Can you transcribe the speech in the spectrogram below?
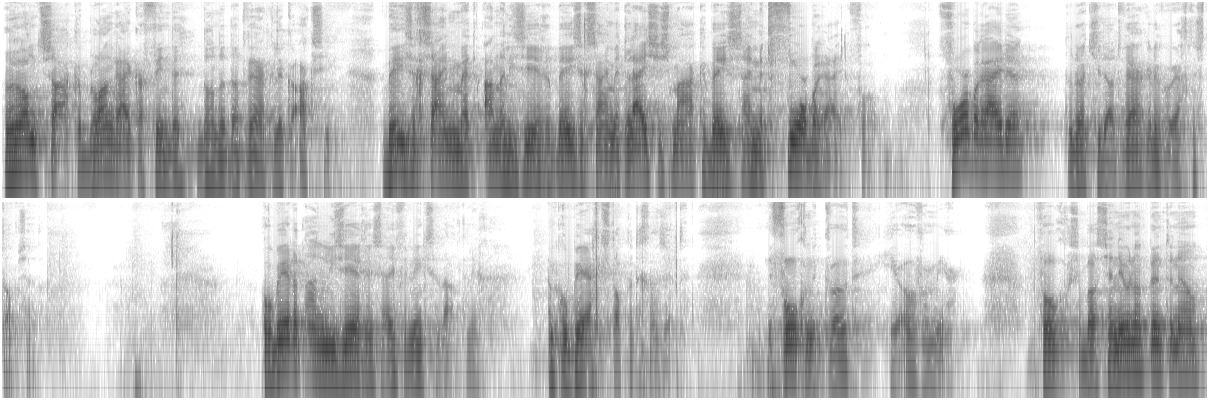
randzaken belangrijker vinden dan de daadwerkelijke actie. Bezig zijn met analyseren, bezig zijn met lijstjes maken, bezig zijn met voorbereiden vooral. Voorbereiden totdat je daadwerkelijk weer echt een stap zet. Probeer dat analyseren eens even links te laten liggen. En probeer echt stappen te gaan zetten. De volgende quote hierover meer. Volg sebastiannieuwland.nl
